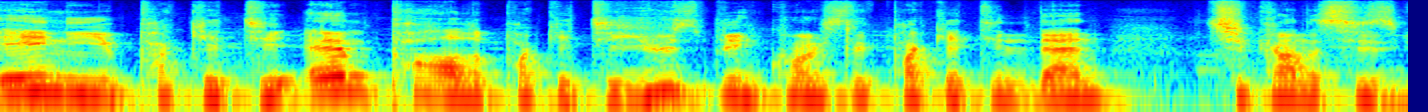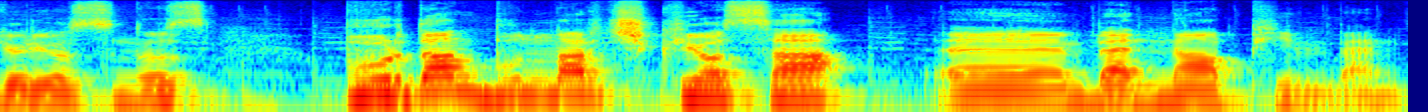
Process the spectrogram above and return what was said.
en iyi paketi, en pahalı paketi 100 bin coinslik paketinden çıkanı siz görüyorsunuz. Buradan bunlar çıkıyorsa ee, ben ne yapayım ben?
